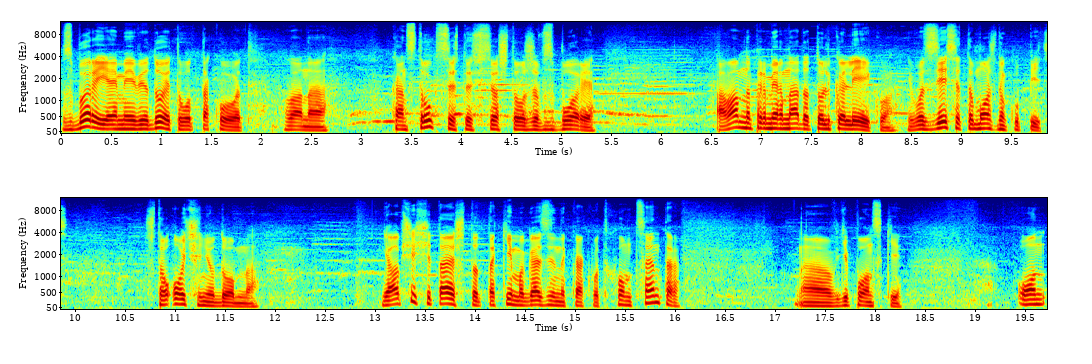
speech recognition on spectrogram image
в сборе я имею в виду, это вот такой вот, ладно, конструкции, то есть все, что уже в сборе. А вам, например, надо только лейку. И вот здесь это можно купить, что очень удобно. Я вообще считаю, что такие магазины, как вот Home Center э, в японский, он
